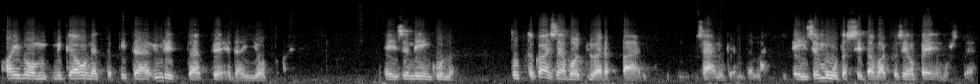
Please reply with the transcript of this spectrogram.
ainoa mikä on, että pitää yrittää tehdä jotain. Ei se niin kuin, totta kai sä voit lyödä pään säänykentällä. Ei se muuta sitä, vaikka siellä on pehmusteet.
